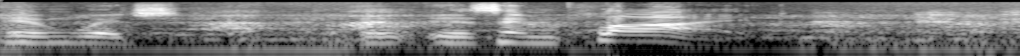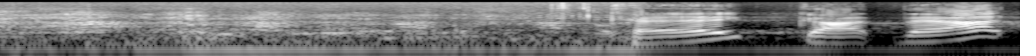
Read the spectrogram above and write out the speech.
in which it is implied. Okay, got that?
